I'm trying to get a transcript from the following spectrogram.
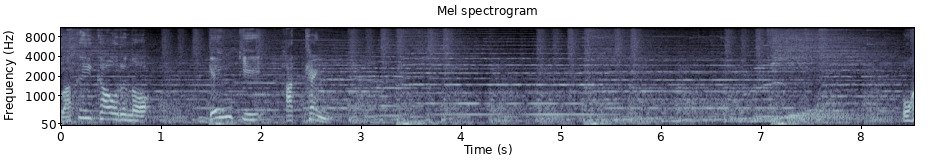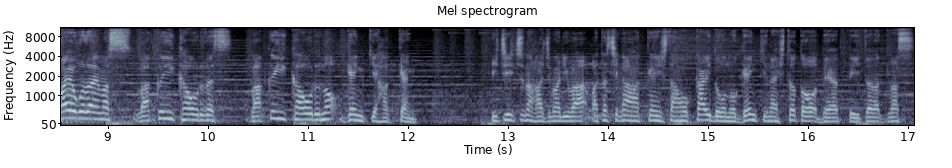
和久井薫の元気発見。おはようございます。和久井薫です。和久井薫の元気発見。一日の始まりは私が発見した北海道の元気な人と出会っていただきます。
